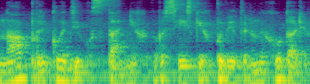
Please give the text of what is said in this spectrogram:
на прикладі останніх російських повітряних ударів.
